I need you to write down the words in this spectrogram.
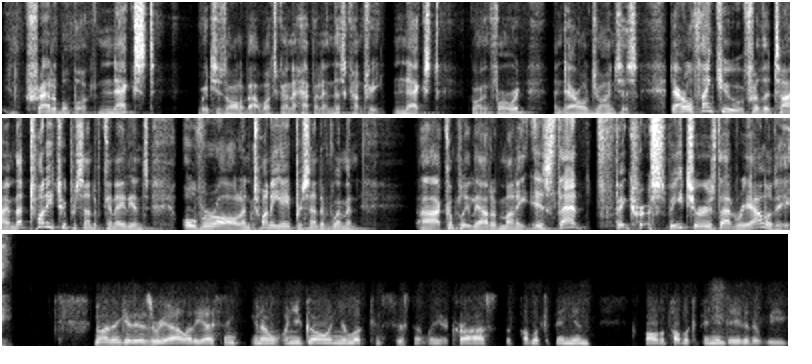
incredible book, Next, which is all about what's going to happen in this country next going forward. And Darrell joins us. Darrell, thank you for the time. That 22% of Canadians overall and 28% of women uh, completely out of money. Is that figure of speech or is that reality? No, I think it is reality. I think, you know, when you go and you look consistently across the public opinion – all the public opinion data that we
